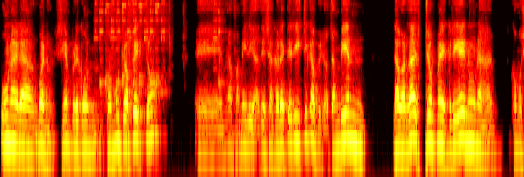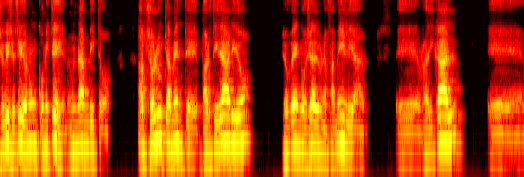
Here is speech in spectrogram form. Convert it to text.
Una era, bueno, siempre con, mucho afecto, eh, una familia de esa característica, pero también, la verdad, yo me crié en una, como si hubiese sido en un comité, en un ámbito absolutamente partidario, yo vengo ya de una familia eh, radical, eh,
